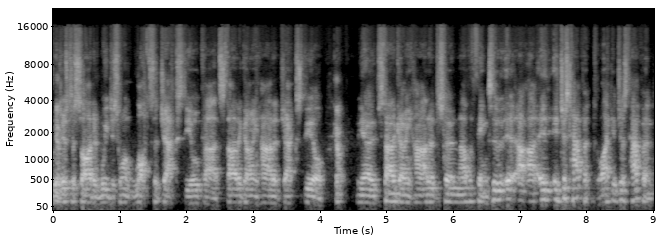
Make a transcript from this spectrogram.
We Yep. just decided we just want lots of Jack Steele cards. Started going hard at Jack Steele Yep. you know, started going hard at certain other things. It, it, uh, it, it just happened. Like it just happened.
